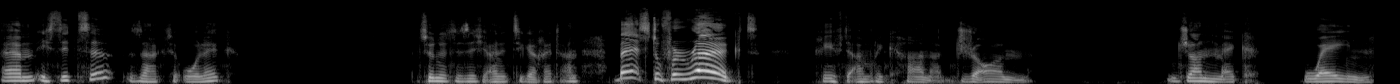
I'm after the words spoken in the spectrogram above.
ähm, ich sitze, sagte Oleg, zündete sich eine Zigarette an. Bist du verrückt? rief der Amerikaner John. John McWayne.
